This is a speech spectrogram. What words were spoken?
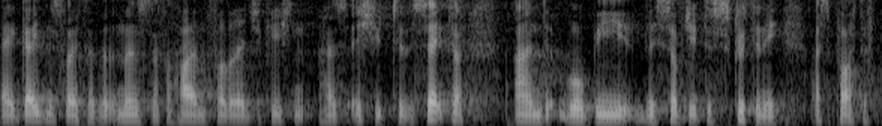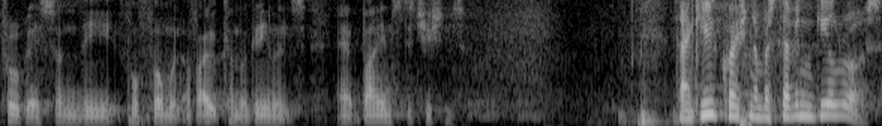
uh, guidance letter that the Minister for Higher and Further Education has issued to the sector and will be the subject of scrutiny as part of progress on the fulfilment of outcome agreements uh, by institutions. Thank you. Question number seven, Gail Ross.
